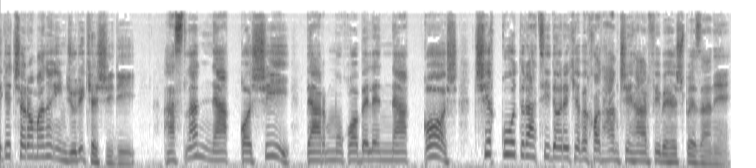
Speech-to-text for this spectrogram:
بگه چرا منو اینجوری کشیدی؟ اصلا نقاشی در مقابل نقاش چه قدرتی داره که بخواد همچین حرفی بهش بزنه؟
